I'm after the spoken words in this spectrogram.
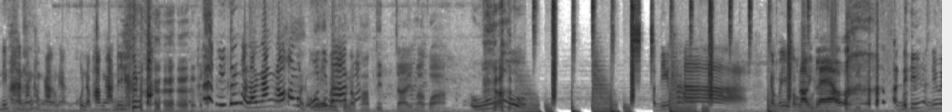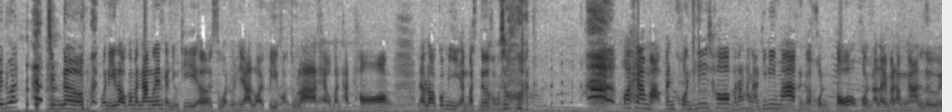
การที่มานั่งทำงานตรงเนี้ยคุณภาพงานดีขึ้นมาก ดีขึ้นกว่าเรานั่งเนาะห้องหุ่นอู้เราว่าที่เป็นบ้านคุณภาพจิตใจมากกว่า อู้สวัสดีค่ะ กลับมาอยู่กับเราอีกแล้ว สวัสดีไหมสวัสดีสวัสดีไปด้วย ชุดเดิม วันนี้เราก็มานั่งเล่นกันอยู่ที่เอ่อสวนอุทยานร้อยปีของจุฬาแถวบรรทัดทอง แล้วเราก็มีแอมบาสเดอร์ของสวนเพ ราะแฮมอะเป็นคนที่ชอบมานั่งทำงานที่นี่มากถึงกับขนโต๊ะขนอะไรมาทำงานเลย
